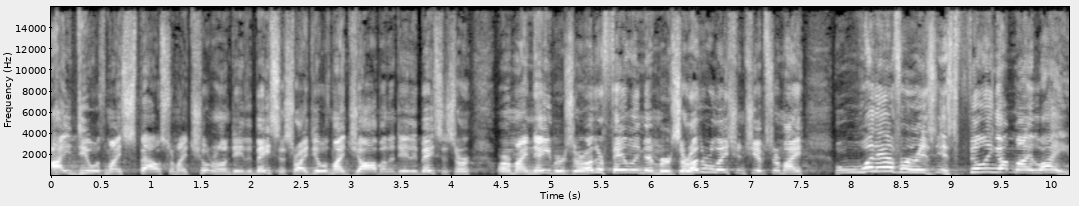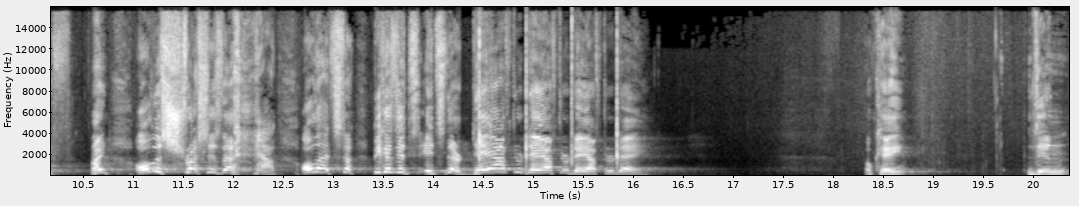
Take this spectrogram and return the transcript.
I deal with my spouse or my children on a daily basis, or I deal with my job on a daily basis, or, or my neighbors, or other family members, or other relationships, or my whatever is, is filling up my life. Right? All the stresses that I have, all that stuff, because it's, it's there day after day after day after day. Okay, then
